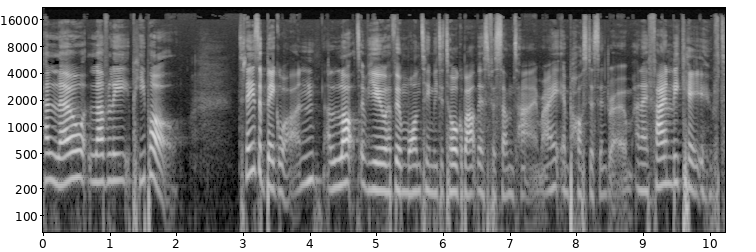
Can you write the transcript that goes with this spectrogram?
Hello, lovely people. Today's a big one. A lot of you have been wanting me to talk about this for some time, right? Imposter syndrome. And I finally caved.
